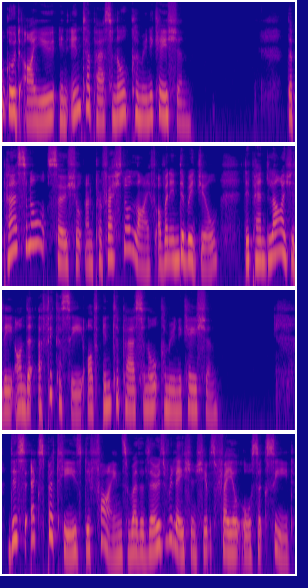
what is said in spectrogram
good are you in interpersonal communication? The personal, social, and professional life of an individual depend largely on the efficacy of interpersonal communication. This expertise defines whether those relationships fail or succeed.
